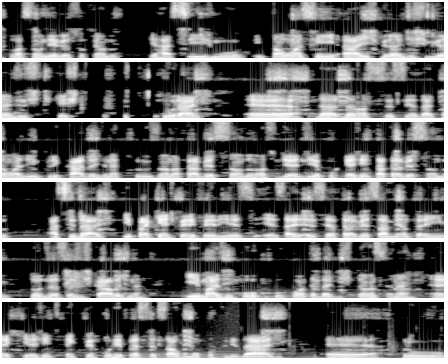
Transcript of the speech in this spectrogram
população negra sofrendo de racismo. Então, assim, as grandes, grandes questões culturais é, da, da, nossa sociedade estão ali implicadas, né, cruzando, atravessando o nosso dia a dia, porque a gente está atravessando a cidade. E para quem é de periferia, esse, esse, atravessamento é em todas essas escalas, né? E mais um pouco por conta da distância, né? É, que a gente tem que percorrer para acessar alguma oportunidade, é, para o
